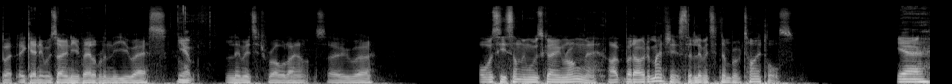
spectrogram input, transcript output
but again, it was only available in the US. Yep. Limited rollout. So uh, obviously something was going wrong there. I, but I would imagine it's the limited number of titles Yeah.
